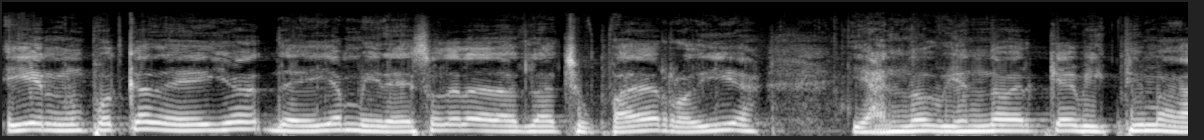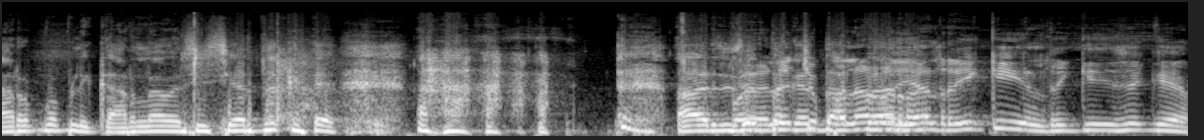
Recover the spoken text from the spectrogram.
Y en un podcast de ella, de ella miré eso de la, la- la chupada de rodillas y ando viendo a ver qué víctima agarro para aplicarla, a ver si es cierto que a ver si le chupó está la rodilla al Ricky y el Ricky dice que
